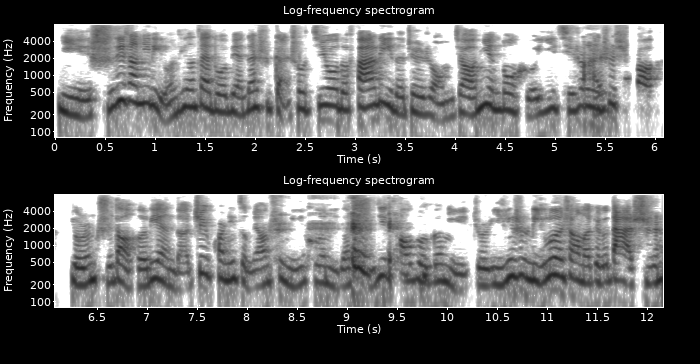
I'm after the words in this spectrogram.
你实际上你理论听了再多遍，但是感受肌肉的发力的这种叫念动合一，其实还是需要。有人指导和练的这块，你怎么样去弥合你的实际操作？跟你就是已经是理论上的这个大师，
